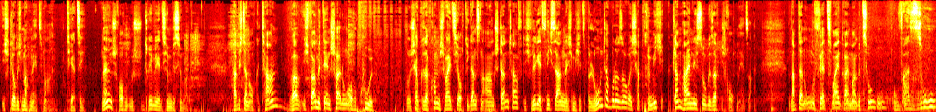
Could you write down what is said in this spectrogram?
Ich glaube, ich mache mir jetzt mal ein THC. Ne? Ich rauche, ich drehe mir jetzt hier ein bisschen was. Habe ich dann auch getan. War, ich war mit der Entscheidung auch cool. So, ich habe gesagt, komm, ich war jetzt hier auch die ganzen Abend standhaft. Ich will jetzt nicht sagen, dass ich mich jetzt belohnt habe oder so, aber ich habe für mich klammheimlich so gesagt, ich rauche mir jetzt ein. Und habe dann ungefähr zwei, dreimal gezogen und war so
